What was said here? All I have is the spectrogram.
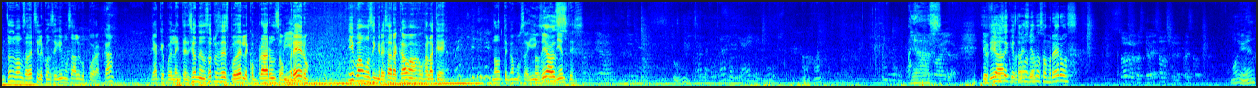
Entonces vamos a ver si le conseguimos algo por acá. Ya que pues la intención de nosotros es poderle comprar un sombrero. Y vamos a ingresar acá, ojalá que no tengamos ahí Buenos inconvenientes. Buenos días, fíjese que estamos viendo sombreros. Solo los que ves son los que le ofrezco. Muy bien.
